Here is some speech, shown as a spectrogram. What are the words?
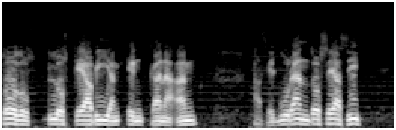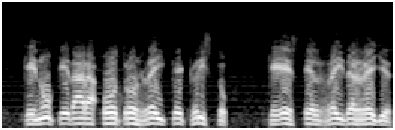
todos los que habían en Canaán, asegurándose así que no quedara otro rey que Cristo, que es el rey de reyes,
